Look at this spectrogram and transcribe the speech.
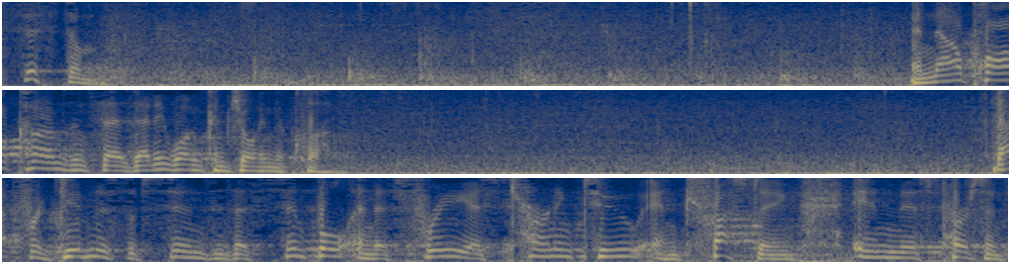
system. And now Paul comes and says anyone can join the club. That forgiveness of sins is as simple and as free as turning to and trusting in this person,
